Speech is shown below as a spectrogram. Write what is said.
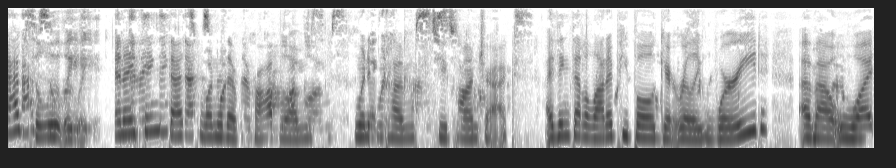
Absolutely. Absolutely. And, I, think, think that's, that's, one, one of the problems, problems when, it, when comes, it comes to contracts. I think that a lot of people get really worried about what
